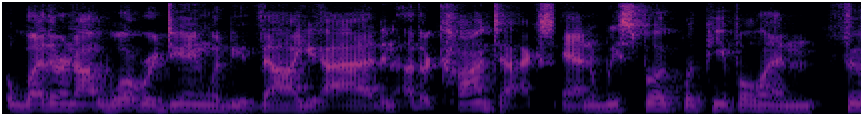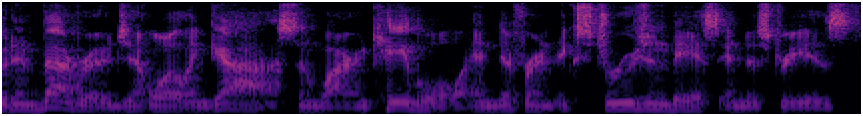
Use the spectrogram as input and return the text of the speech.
whether or not what we're doing would be value add in other contexts. And we spoke with people in food and beverage and oil and gas and wire and cable and different extrusion based industries,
